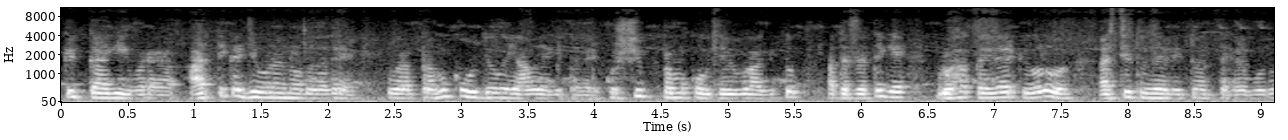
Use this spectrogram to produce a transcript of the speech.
ಕ್ವಿಕ್ ಆಗಿ ಇವರ ಆರ್ಥಿಕ ಜೀವನ ನೋಡೋದಾದ್ರೆ, ಇವರ ಪ್ರಮುಖ ಉದ್ಯೋಗ ಯಾವುದಾಗಿತ್ತು ಅಂದ್ರೆ, ಕೃಷಿ ಪ್ರಮುಖ ಉದ್ಯೋಗವಾಗಿತ್ತು. ಅದರ ಜೊತೆಗೆ ಗೃಹ ಕೈಗಾರಿಕೆಗಳು ಅಸ್ತಿತ್ವದಲ್ಲಿತ್ತು ಅಂತ ಹೇಳ್ಬೋದು.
